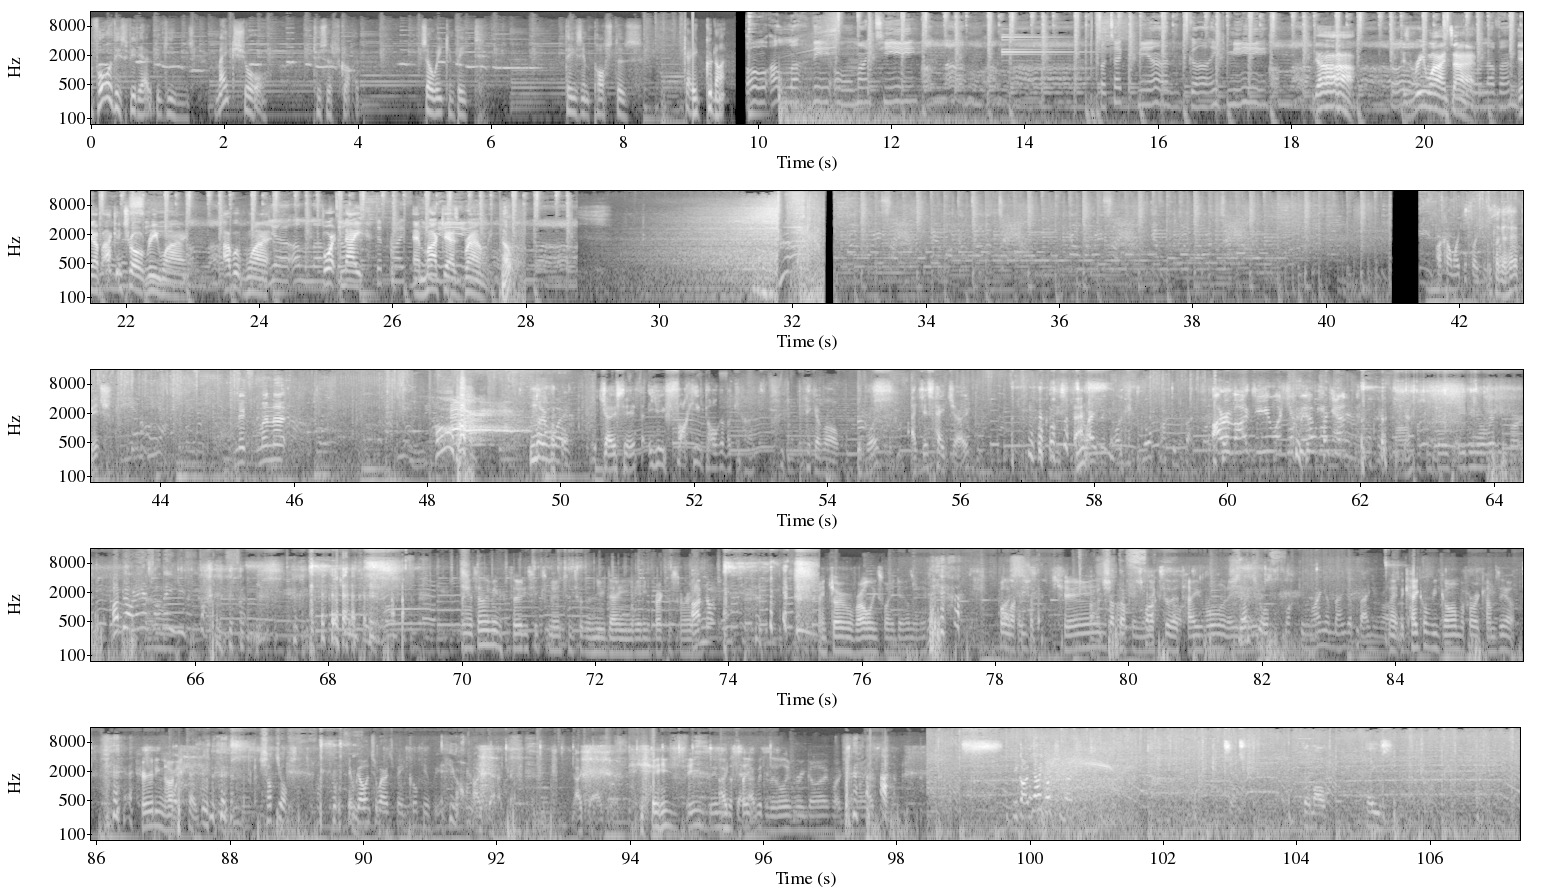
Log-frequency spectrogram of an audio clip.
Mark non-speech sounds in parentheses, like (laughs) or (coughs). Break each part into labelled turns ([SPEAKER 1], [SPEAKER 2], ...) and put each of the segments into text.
[SPEAKER 1] Before this video begins, make sure to subscribe so we can beat these imposters. Okay, good night.
[SPEAKER 2] Oh Allah the Almighty, protect me and guide me.
[SPEAKER 3] Yeah, it's rewind oh, time.
[SPEAKER 2] Oh, love and
[SPEAKER 3] Yeah, if I control rewind, I would want Fortnite and. Marques Brownlee.
[SPEAKER 1] Nope. Wait to play this.
[SPEAKER 4] Looks like a hurt bitch.
[SPEAKER 5] Nick Minute. (gasps)
[SPEAKER 4] No way. Joseph, you fucking dog of a cunt. Pick a roll. What? I just hate Joe. (laughs) Because he's fat. I remind you, you watch your mouth, you cunt.
[SPEAKER 5] Fucking Joe's eating already, bro.
[SPEAKER 1] I'm not answering you.
[SPEAKER 6] Yeah, (laughs) it's only been 36 minutes into the new day and you're eating breakfast already.
[SPEAKER 1] I'm not. (laughs)
[SPEAKER 6] And Joe will roll his way down there. (laughs) Pull up his
[SPEAKER 1] shut
[SPEAKER 6] chair,
[SPEAKER 1] shut the fuck
[SPEAKER 6] next to the table and eat
[SPEAKER 1] Shut
[SPEAKER 6] it.
[SPEAKER 1] your fucking ranger banger banger off.
[SPEAKER 6] Mate, the cake will be gone before it comes out. Who already know?
[SPEAKER 1] Okay. (laughs) Shut your. He'll go into where it's being cooked. He'll be. He'll, okay, okay. Okay, okay.
[SPEAKER 6] he's, he's in
[SPEAKER 1] Okay,
[SPEAKER 6] the seat
[SPEAKER 1] okay.
[SPEAKER 6] with the delivery guy. Waiting.
[SPEAKER 1] You got. yeah, I got you, mate.
[SPEAKER 4] Put them all. Please.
